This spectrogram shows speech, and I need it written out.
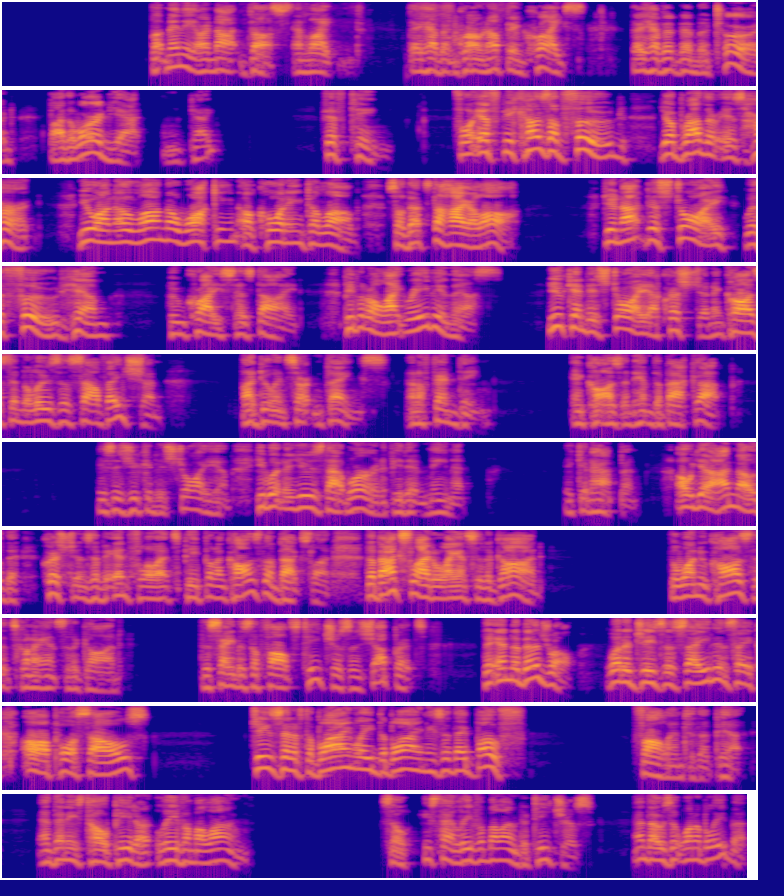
But many are not thus enlightened. They haven't grown up in Christ. They haven't been matured by the word yet. Okay? 15. For if because of food your brother is hurt, you are no longer walking according to love. So that's the higher law. Do not destroy with food him whom Christ has died. People don't like reading this. You can destroy a Christian and cause them to lose his salvation by doing certain things and offending and causing him to back up. He says you can destroy him. He wouldn't have used that word if he didn't mean it. It could happen. Oh, yeah, I know that Christians have influenced people and caused them backslide. The backslider will answer to God. The one who caused it's going to answer to God. The same as the false teachers and shepherds. The individual. What did Jesus say? He didn't say, oh, poor souls. Jesus said, if the blind lead the blind, he said, they both fall into the pit. And then he's told Peter, leave them alone. So he's saying, leave them alone, the teachers and those that want to believe it.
